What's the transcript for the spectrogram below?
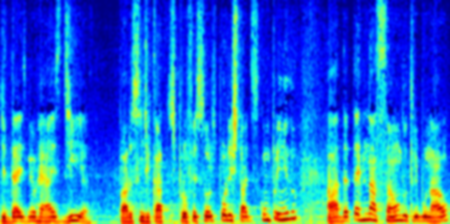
De 10 mil reais dia para o sindicato dos professores por estar descumprindo a determinação do tribunal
